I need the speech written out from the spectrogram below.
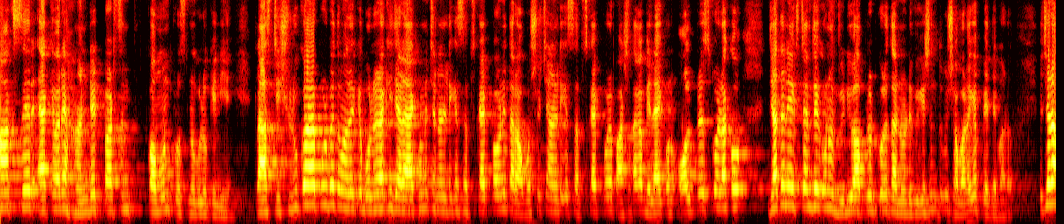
মার্কসের একেবারে হান্ড্রেড পার্সেন্ট কমন প্রশ্নগুলোকে নিয়ে ক্লাসটি শুরু করার পূর্বে তোমাদেরকে বলে রাখি যারা এখনো চ্যানেলটিকে সাবস্ক্রাইব করনি তারা অবশ্যই চ্যানেলটিকে সাবস্ক্রাইব করে পাশে থাকা বেল আইকন অল প্রেস করে রাখো যাতে নেক্সট টাইম থেকে কোনো ভিডিও আপলোড করে তার নোটিফিকেশন তুমি সবার আগে পেতে পারো এছাড়া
